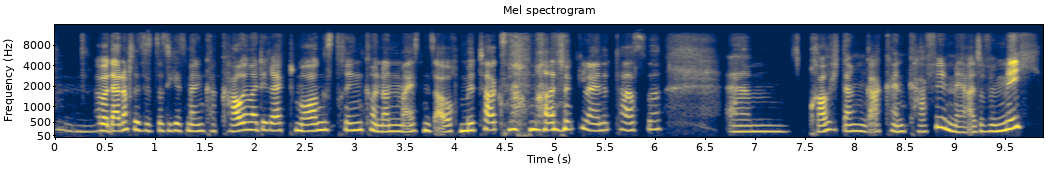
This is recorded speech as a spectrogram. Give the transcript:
Mhm. Aber dadurch, dass, dass ich jetzt meinen Kakao immer direkt morgens trinke und dann meistens auch mittags nochmal eine kleine Tasse, ähm, brauche ich dann gar keinen Kaffee mehr. Also für mich,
